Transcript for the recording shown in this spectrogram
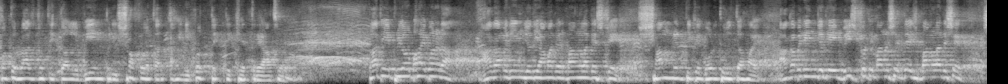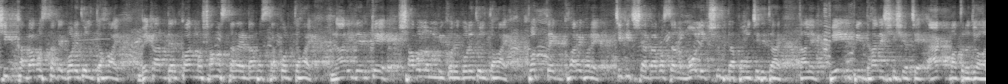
কত রাজনৈতিক দল বিএনপির সফলতার কাহিনী প্রত্যেকটি ক্ষেত্রে আছে। কাজে প্রিয় ভাই বোনেরা আগামী দিন যদি আমাদের বাংলাদেশকে সামনের দিকে গড়ে তুলতে হয়, আগামী দিন যদি এই বিশ কোটি মানুষের দেশ বাংলাদেশের শিক্ষা ব্যবস্থাকে গড়ে তুলতে হয়, বেকারদের কর্মসংস্থানের ব্যবস্থা করতে হয়, নারীদেরকে স্বাবলম্বী করে গড়ে তুলতে হয়, প্রত্যেক ঘরে ঘরে চিকিৎসা ব্যবস্থার মৌলিক সুবিধা পৌঁছে দিতে হয়, তাহলে বিএনপির ধানের শিশু হচ্ছে একমাত্র দল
